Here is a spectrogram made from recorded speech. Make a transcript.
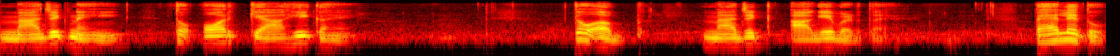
मैजिक नहीं तो और क्या ही कहें। तो अब मैजिक आगे बढ़ता है। पहले तो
